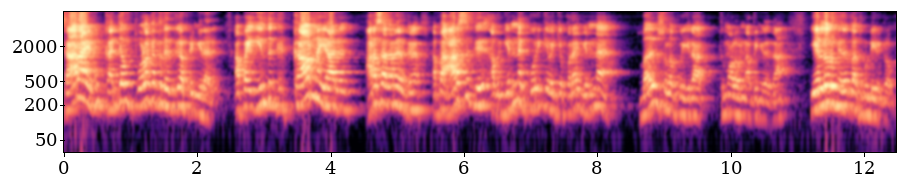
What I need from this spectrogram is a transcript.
சாராயமும் கஞ்சாவும் புழக்கத்தில் இருக்கு அப்படிங்கிறாரு. அப்ப இதுக்கு காரணம் யாரு? அரசா தானே இருக்கு அப்ப அரசுக்கு அவர் என்ன கோரிக்கை வைக்க போறார்? என்ன பதில் சொல்ல போகிறார்? திருமாவளவன் அப்படிங்கிறது தான் எல்லோரும் எதிர்பார்த்து கொண்டிருக்கிறோம்.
